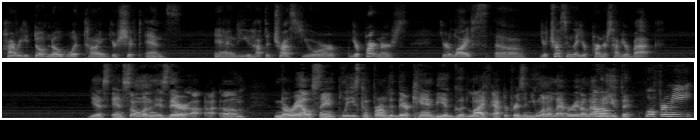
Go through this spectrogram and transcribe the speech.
However, you don't know what time your shift ends. And you have to trust your your partners, your lives. Uh, you're trusting that your partners have your back. Yes, and someone is there. Uh, um, Norel saying, please confirm that there can be a good life after prison. You want to elaborate on that? Um, what do you think? Well, for me,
